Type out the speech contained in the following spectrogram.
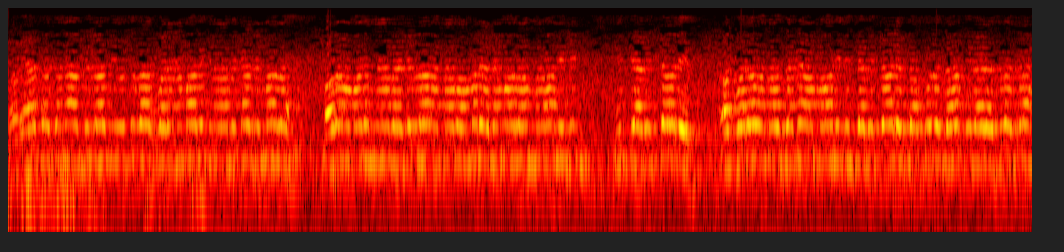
افضل وحدثنا عبد الله بن يوسف اخبرنا مالك بن ابي نافع ماله قال عمر بن عبد الله ان ابا عمر لما لم مالك من جابر الطالب اخبره انه سمع مالك بن جابر الطالب تقول ذهبت الى رسول الله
